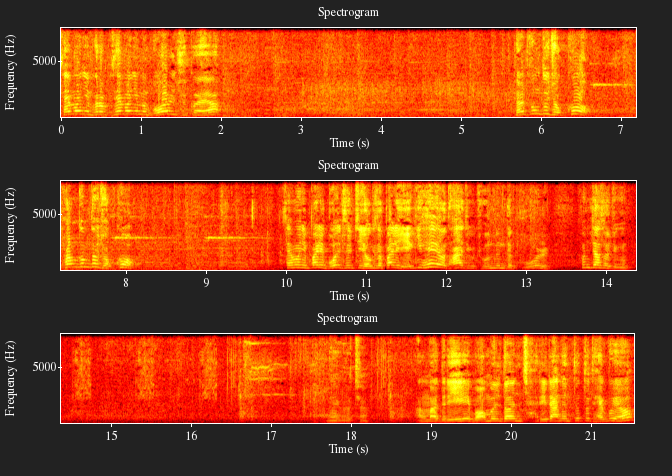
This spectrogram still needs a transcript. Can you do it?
세모님, 그럼 세모님은 뭘 줄 거예요? 별풍도 좋고, 현금도 좋고, 세모님 빨리 뭘 줄지 여기서 빨리 얘기해요. 다 지금 줬는데 뭘 혼자서 지금. 네, 그렇죠. 악마들이 머물던 자리라는 뜻도 되고요.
